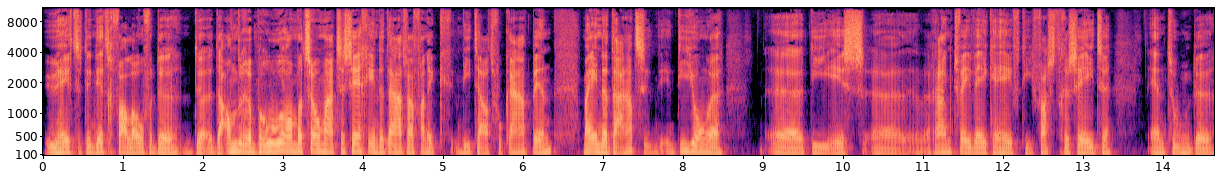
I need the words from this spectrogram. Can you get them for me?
U heeft het in dit geval over de, de, de andere broer, om het zo maar te zeggen. Inderdaad, waarvan ik niet de advocaat ben. Maar inderdaad, die jongen uh, die is uh, ruim twee weken heeft hij vastgezeten. En toen de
